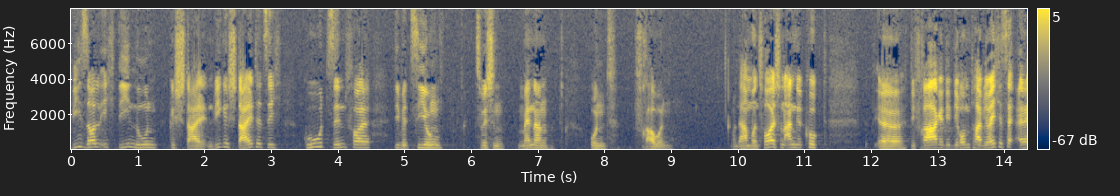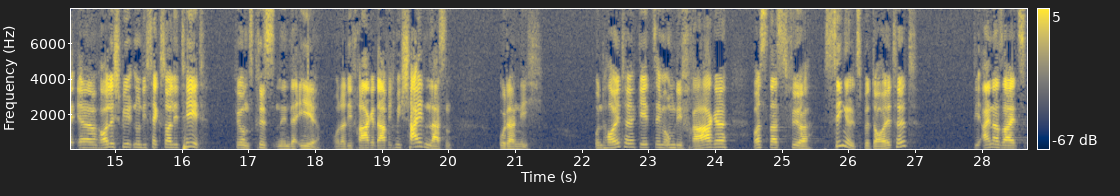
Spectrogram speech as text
Wie soll ich die nun gestalten? Wie gestaltet sich gut, sinnvoll die Beziehung zwischen Männern und Frauen. Und da haben wir uns vorher schon angeguckt, äh, die Frage, die die rumtreibt, welche äh, äh, Rolle spielt nun die Sexualität für uns Christen in der Ehe? Oder die Frage, darf ich mich scheiden lassen oder nicht? Und heute geht es eben um die Frage, was das für Singles bedeutet, die einerseits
